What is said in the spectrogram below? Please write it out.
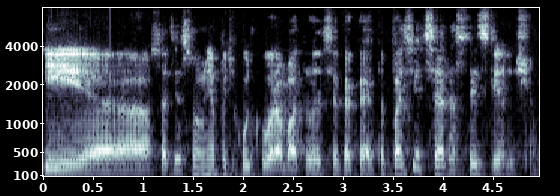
и, э, соответственно, у меня потихоньку вырабатывается какая-то позиция, она стоит следующим.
